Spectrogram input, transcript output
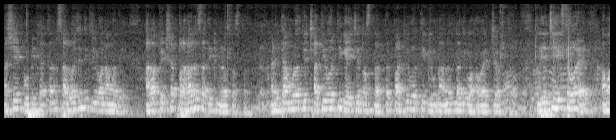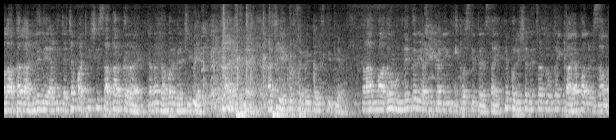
अशी एक भूमिका आहे. कारण सार्वजनिक जीवनामध्ये हारापेक्षा प्रहारच अधिक मिळत असतात आणि त्यामुळं ते छातीवरती घ्यायचे नसतात तर पाठीवरती घेऊन आनंदाने वाहवायचे असतात याची एक सवय आहे आम्हाला आता लागलेली आहे आणि ज्याच्या पाठीशी सातारकर आहे त्यांना घाबरण्याची काय अशी एकूण सगळी परिस्थिती आहे. पण आज माधव हुंडेकर या ठिकाणी उपस्थित आहे साहित्य परिषदेचा जो काही कायापालट झाला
